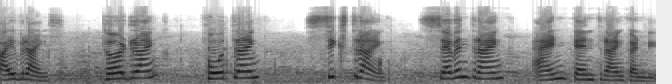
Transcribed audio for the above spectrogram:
five ranks third rank fourth rank sixth rank seventh rank and tenth rank అండి.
